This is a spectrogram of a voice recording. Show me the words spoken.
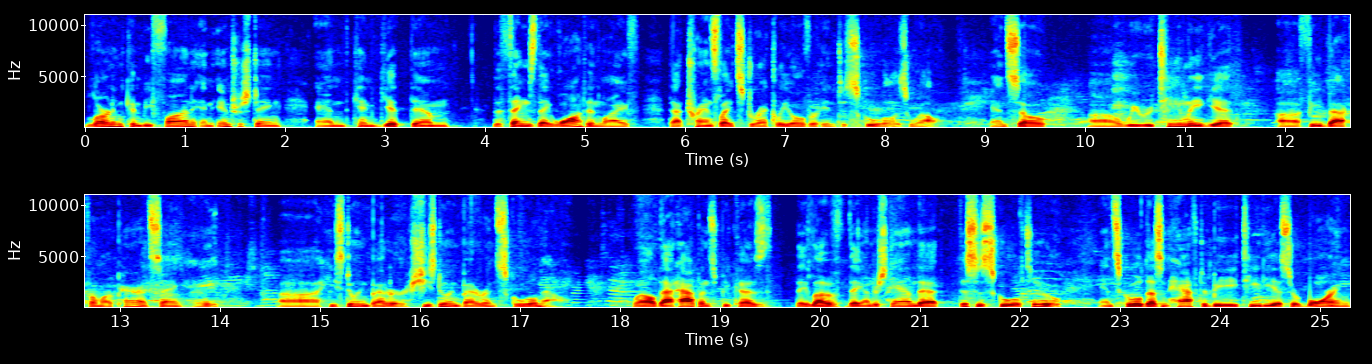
learning can be fun and interesting and can get them the things they want in life, that translates directly over into school as well. And so uh, we routinely get uh, feedback from our parents saying, hey, uh, he's doing better, she's doing better in school now. Well, that happens because they love, they understand that this is school too, and school doesn't have to be tedious or boring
